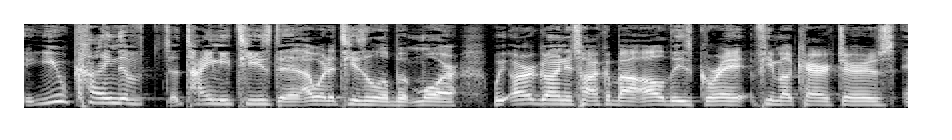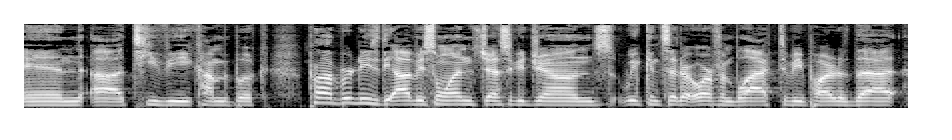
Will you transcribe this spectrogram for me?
you kind of tiny teased it. I would have teased a little bit more. We are going to talk about all these great female characters in uh, TV comic book properties. The obvious ones, Jessica Jones. We consider Orphan Black to be part of that.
